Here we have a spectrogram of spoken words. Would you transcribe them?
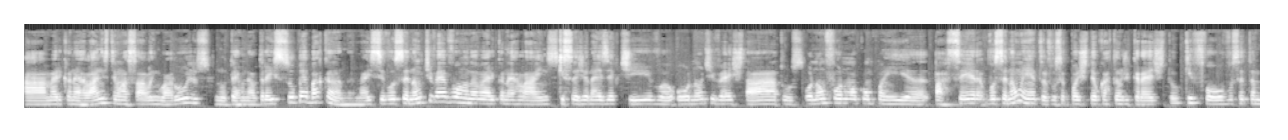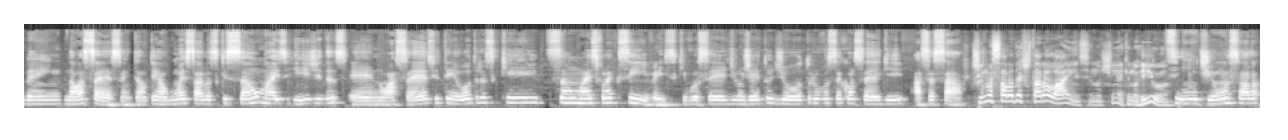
a American Airlines tem uma sala em Guarulhos, no Terminal 3, super bacana. Mas se você não tiver voando American Airlines, que seja na executiva, ou não tiver status, ou não for numa companhia parceira, você não entra Você pode ter o cartão de crédito que for, você também não acessa. Então tem algumas salas que são mais rígidas é, no acesso e tem outras que são mais flexíveis, que você de um jeito ou de outro você consegue acessar. Tinha uma sala da Star Alliance, não tinha aqui no Rio? Sim, tinha uma sala,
